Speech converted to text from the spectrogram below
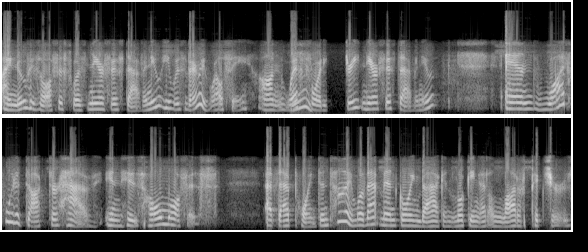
I knew his office was near Fifth Avenue. He was very wealthy on West mm. 40th Street near Fifth Avenue. And what would a doctor have in his home office at that point in time? Well, that meant going back and looking at a lot of pictures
